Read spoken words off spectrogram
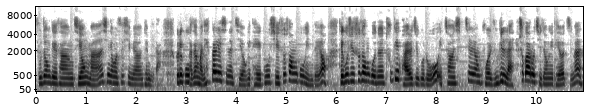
조정 대상 지역만 신경을 쓰시면 됩니다. 그리고 가장 많이 헷갈리시는 지역이 대구시 수성구인데요. 대구시 수성구는 투기 과열 지구로 2017년 9월 6일 날 추가로 지정이 되었지만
